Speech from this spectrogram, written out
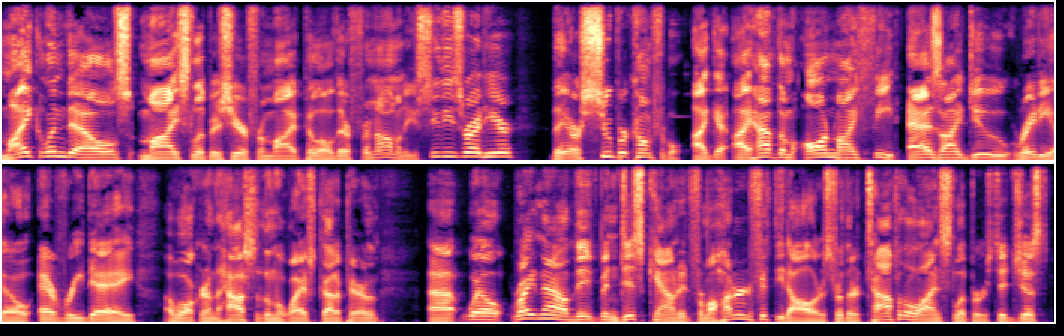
Mike Lindell's My Slippers here from My Pillow. They're phenomenal. You see these right here? They are super comfortable. I get I have them on my feet as I do radio every day. I walk around the house with them. The wife's got a pair of them. Uh, well, right now they've been discounted from $150 for their top of the line slippers to just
